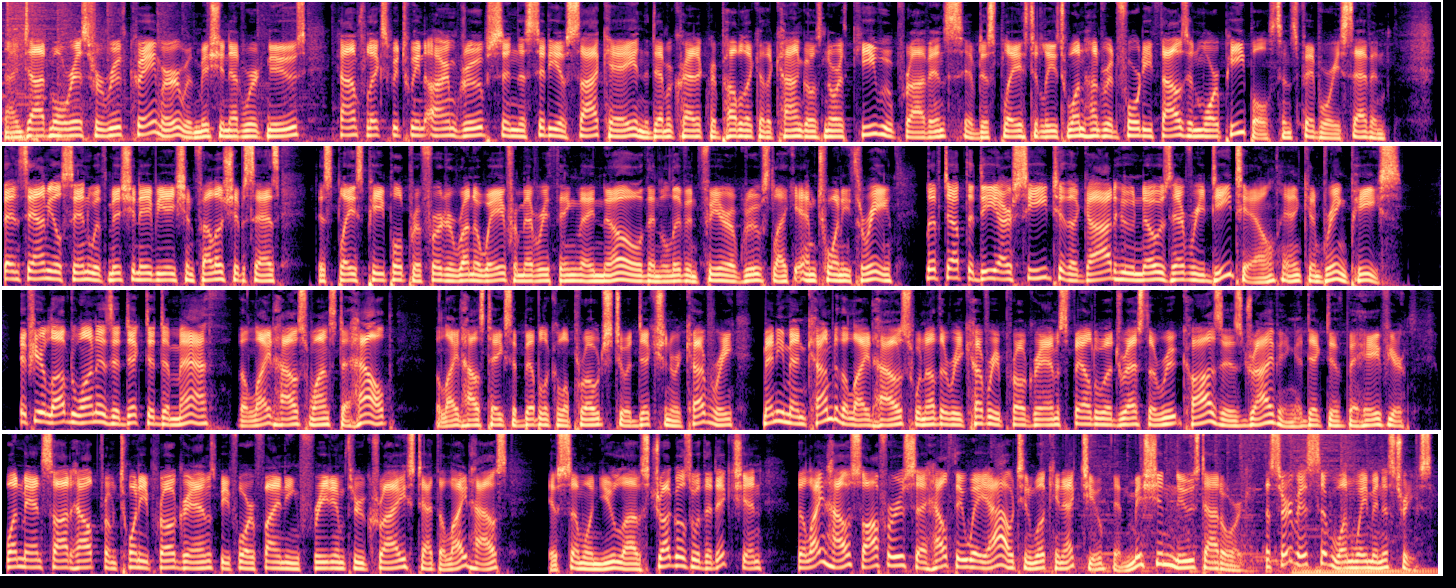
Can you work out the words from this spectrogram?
I'm Dodd Morris for Ruth Kramer with Mission Network News. Conflicts between armed groups in the city of Sake in the Democratic Republic of the Congo's North Kivu province have displaced at least 140,000 more people since February 7. Ben Samuelson with Mission Aviation Fellowship says displaced people prefer to run away from everything they know than to live in fear of groups like M23. Lift up the DRC to the God who knows every detail and can bring peace. If your loved one is addicted to meth, the Lighthouse wants to help. The Lighthouse takes a biblical approach to addiction recovery. Many men come to the Lighthouse when other recovery programs fail to address the root causes driving addictive behavior. One man sought help from 20 programs before finding freedom through Christ at the Lighthouse. If someone you love struggles with addiction, the Lighthouse offers a healthy way out and will connect you at missionnews.org, a service of One Way Ministries.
